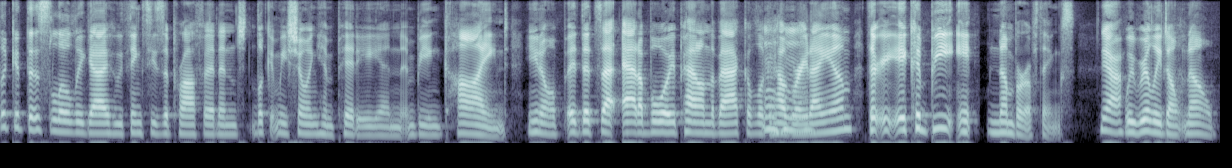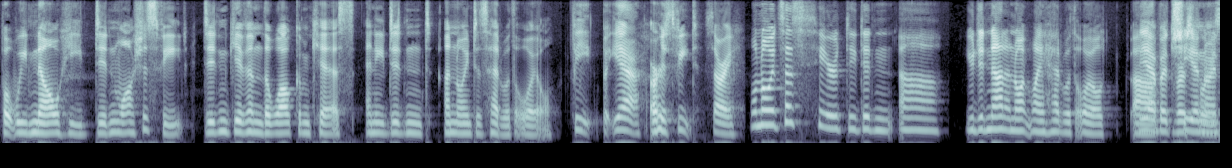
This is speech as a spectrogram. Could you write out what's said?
look at this lowly guy who thinks he's a prophet, and look at me showing him pity and, and being kind. You know, it, that's that attaboy pat on the back of look at how great I am. There, it could be a number of things. Yeah. We really don't know, but we know he didn't wash his feet, didn't give him the welcome kiss, and he didn't anoint his head with oil Feet. But yeah. or his feet. Sorry. Well, no, it says here he didn't. uh You did not anoint my head with oil. Uh, Yeah, but she anointed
